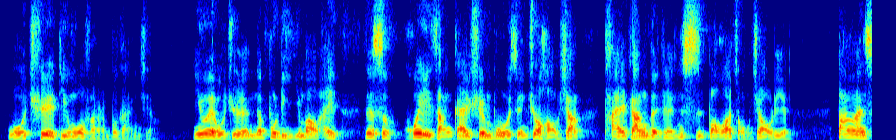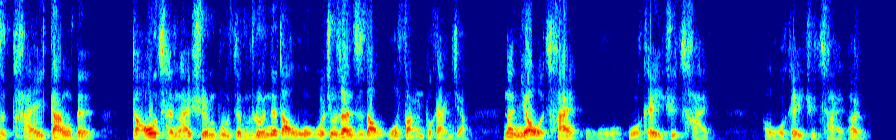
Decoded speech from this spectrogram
我确定，我反而不敢讲，因为我觉得那不礼貌。哎，那是会长该宣布的事情，就好像台钢的人事，包括总教练，当然是台钢的高层来宣布，怎么轮得到我？我就算知道，我反而不敢讲。那你要我猜，我我可以去猜。哦，我可以去猜，呃，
